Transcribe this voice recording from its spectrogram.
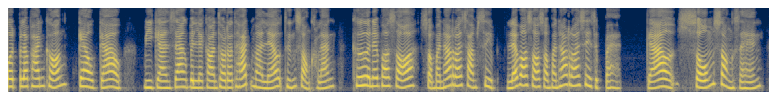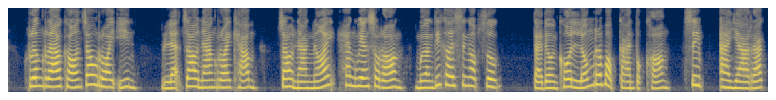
บทประพันธ์ของแก้วก้าวมีการสร้างเป็นละครโทรทัศน์มาแล้วถึงสองครั้ง คือในพศ 2530 และพศ 2548 9. สมส่องแสง เรื่องราวของเจ้ารอยอิน และเจ้านางรอยคำ เจ้านางน้อยแห่งเวียงสรอง เมืองที่เคยสงบสุข แต่โดนคนล้มระบบการปกครอง 10. อาญารักษ์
